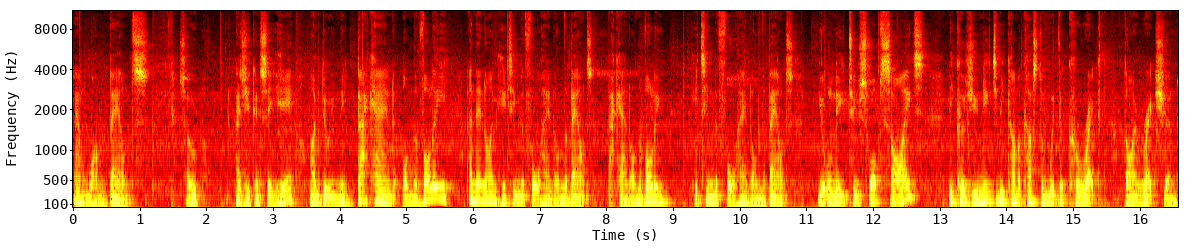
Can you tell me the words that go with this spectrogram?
and one bounce. So as you can see here, I'm doing the backhand on the volley and then I'm hitting the forehand on the bounce. Backhand on the volley, hitting the forehand on the bounce. You'll need to swap sides because you need to become accustomed with the correct direction.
